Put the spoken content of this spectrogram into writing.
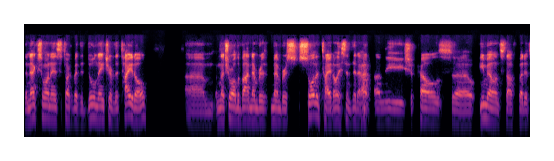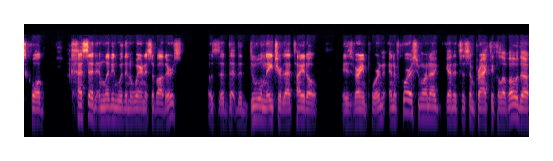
The next one is to talk about the dual nature of the title. Um, I'm not sure all the VOD members, members saw the title. I sent it out on the Chappelle's uh, email and stuff, but it's called Chesed and Living Within Awareness of Others. The, the, the dual nature of that title is very important. And of course, we want to get into some practical avoda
